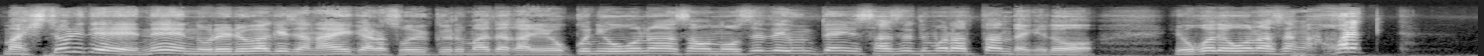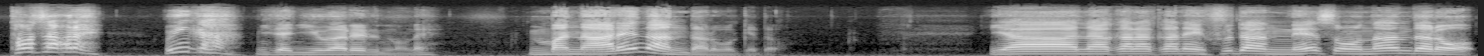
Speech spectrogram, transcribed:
まあ一人でね乗れるわけじゃないからそういう車だから横にオーナーさんを乗せて運転させてもらったんだけど横でオーナーさんが「ほれトモさんほれウインカー!」みたいに言われるのねまあ慣れなんだろうけど。いやーなかなかね普段ねそのなんだろ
